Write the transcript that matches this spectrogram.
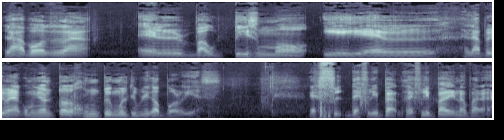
la boda el bautismo y el, la primera comunión todo junto y multiplicado por 10. Es de flipar, de flipar y no parar.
